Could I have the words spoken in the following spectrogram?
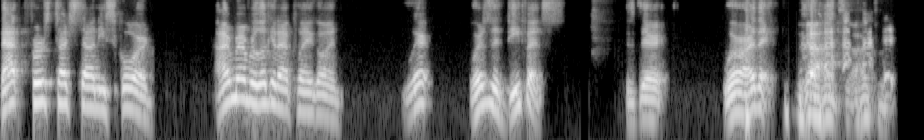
that first touchdown he scored, I remember looking at that play going, "Where, where's the defense? Is there? Where are they?" yeah, exactly.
